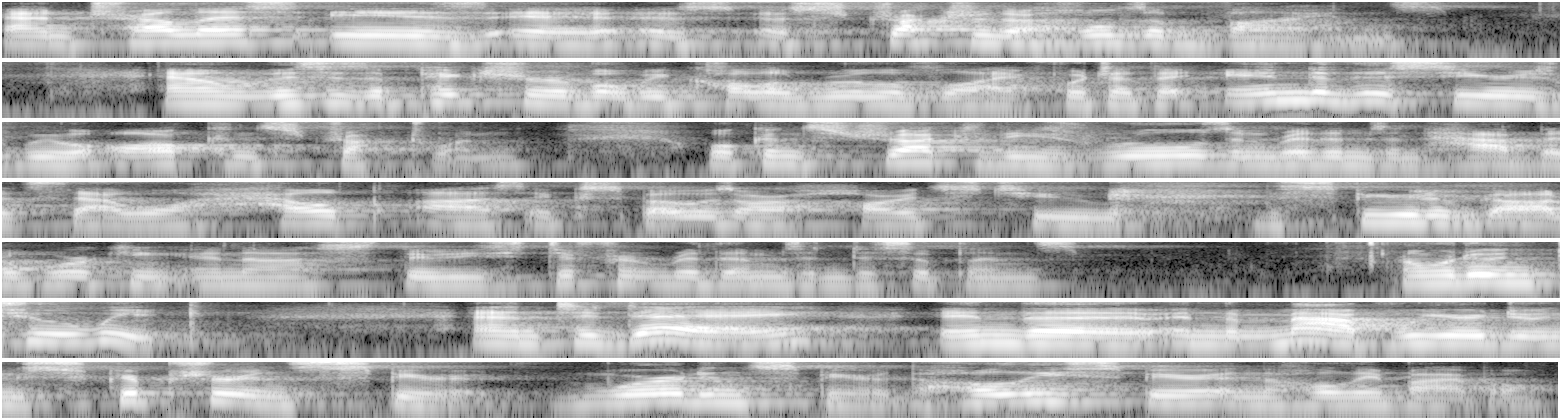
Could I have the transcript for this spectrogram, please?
And trellis is a, a, structure that holds up vines. And this is a picture of what we call a rule of life, which at the end of this series, we will all construct one. We'll construct these rules and rhythms and habits that will help us expose our hearts to the Spirit of God working in us through these different rhythms and disciplines. And we're doing two a week. And today, in the, in the map, we are doing scripture and spirit, word and spirit, the Holy Spirit and the Holy Bible.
